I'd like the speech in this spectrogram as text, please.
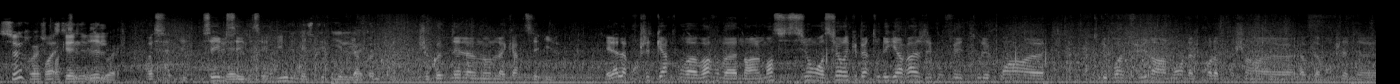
Sûr? Ouais, je Ouais, qu'il y a une c'est ville. ouais. Ouais, c'est île. C'est île, c'est île, c'est île. île, mais c'était île Je là. connais, je connais le nom de la carte, c'est île. Et là, la prochaine carte qu'on va avoir, bah, normalement, si, si on, si on récupère tous les garages et qu'on fait tous les points, euh, tous les points de vue, normalement, on a pour la prochaine, euh, la, la prochaine, euh,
